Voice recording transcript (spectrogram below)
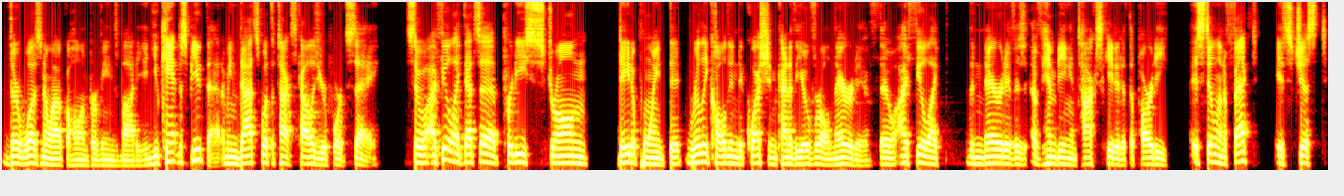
there was no alcohol in Pravin's body. And you can't dispute that. I mean, that's what the toxicology reports say. So I feel like that's a pretty strong data point that really called into question kind of the overall narrative. Though I feel like the narrative is of him being intoxicated at the party is still in effect. It's just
